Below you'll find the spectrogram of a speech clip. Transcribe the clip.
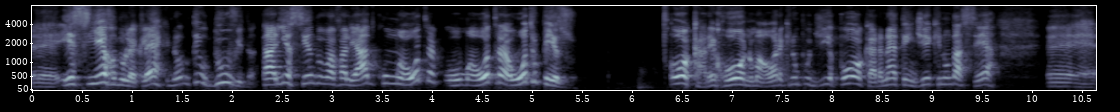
É, esse erro do Leclerc, não tenho dúvida, estaria sendo avaliado com uma outra, uma outra, outro peso. Ô, oh, cara, errou numa hora que não podia. Pô, cara, né? Tem dia que não dá certo. É,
